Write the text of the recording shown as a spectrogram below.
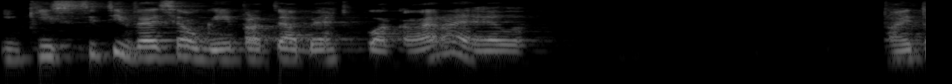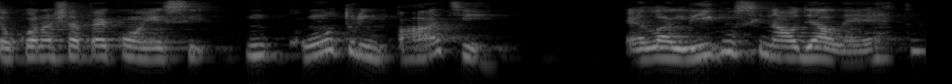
em que se tivesse alguém para ter aberto o placar, era ela. Tá? Então, quando a Chapecoense encontra o empate, ela liga um sinal de alerta,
